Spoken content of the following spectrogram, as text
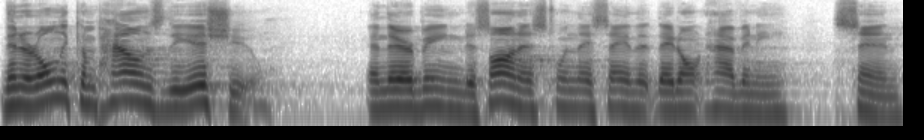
then it only compounds the issue. And they're being dishonest when they say that they don't have any sin.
